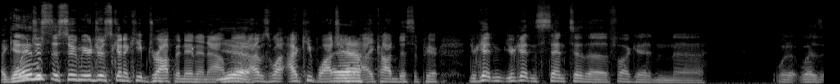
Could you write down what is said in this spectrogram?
Again? We just assume you're just gonna keep dropping in and out. Yeah. Man. I was I keep watching Yeah. your icon disappear. You're getting you're getting sent to the fucking uh, what was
